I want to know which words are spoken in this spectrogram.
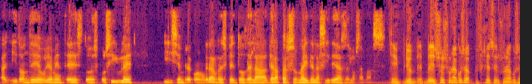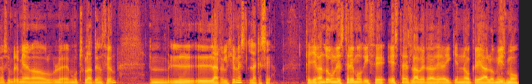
allí donde obviamente esto es posible y siempre con gran respeto de la, de la persona y de las ideas de los demás. Sí, eso es una cosa, fíjese, es una cosa que siempre me ha llamado eh, mucho la atención. Em, la religión es la que sea que llegando a un extremo dice esta es la verdadera y quien no crea lo mismo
